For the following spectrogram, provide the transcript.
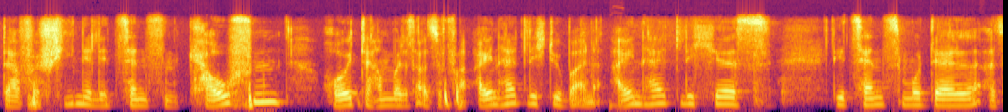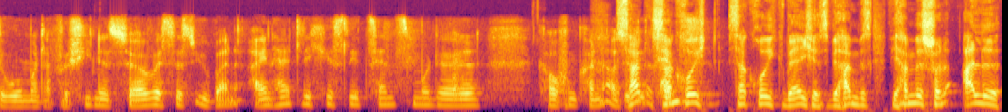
da verschiedene Lizenzen kaufen. Heute haben wir das also vereinheitlicht über ein einheitliches Lizenzmodell, also wo man da verschiedene Services über ein einheitliches Lizenzmodell kaufen kann. Also sag, sag, ruhig, sag ruhig welches. Wir haben, es, wir haben es schon alle,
